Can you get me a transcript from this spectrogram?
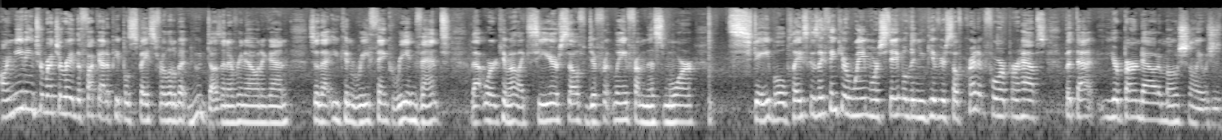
are needing to retrograde the fuck out of people's space for a little bit, and who doesn't every now and again, so that you can rethink, reinvent. That word came out like see yourself differently from this more stable place because I think you're way more stable than you give yourself credit for, perhaps, but that you're burned out emotionally, which is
